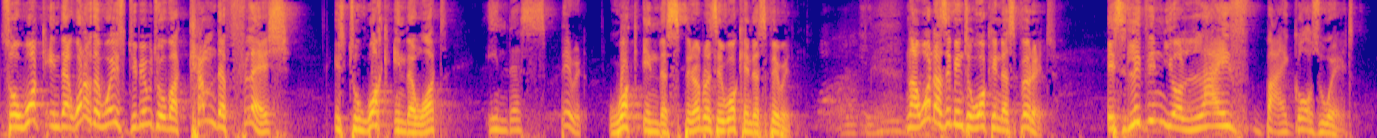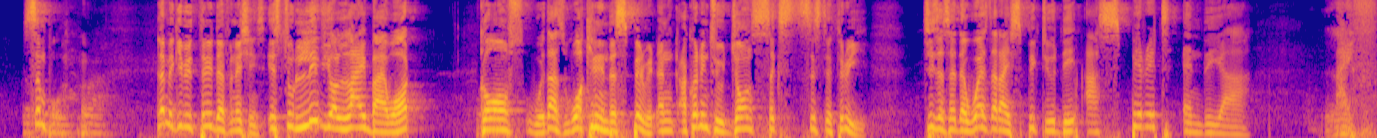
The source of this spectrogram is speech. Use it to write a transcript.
So walk in that. One of the ways to be able to overcome the flesh is to walk in the what? In the spirit. Walk in the spirit. Everybody say walk in the spirit. Now, what does it mean to walk in the spirit? It's living your life by God's word. Simple. Let me give you three definitions. It's to live your life by what? God's word. That's walking in the spirit. And according to John 6 63, Jesus said, The words that I speak to you, they are spirit and they are life.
